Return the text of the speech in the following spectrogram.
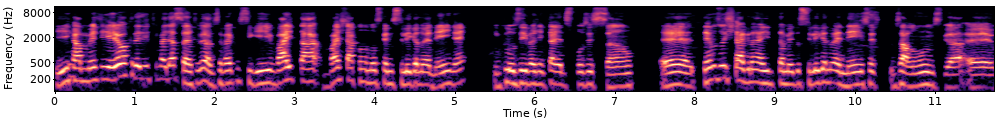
E realmente eu acredito que vai dar certo, viu? Você vai conseguir, vai estar, tá, vai estar conosco no Se Liga no Enem, né? Inclusive, a gente está à disposição. É, temos o Instagram aí também do Se Liga no Enem, os alunos, é,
